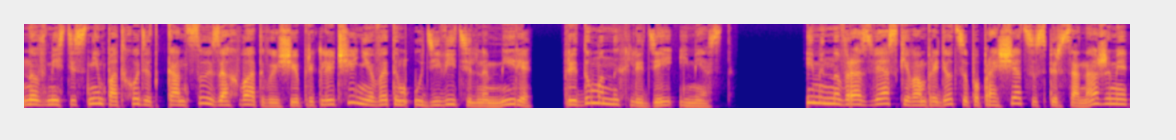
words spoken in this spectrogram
но вместе с ним подходит к концу и захватывающее приключение в этом удивительном мире придуманных людей и мест. Именно в развязке вам придется попрощаться с персонажами,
